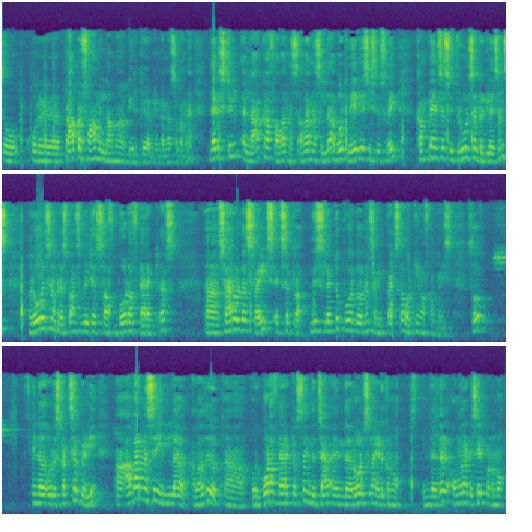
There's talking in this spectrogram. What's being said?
ஸோ ஒரு ப்ராப்பர் ஃபார்ம் இல்லாமல் அப்படி இருக்கு அப்படின்ற மாதிரி சொல்றாங்க. There is still lack of awareness awareness இல்லை about various issues like compliances with rules and regulations roles and responsibilities of board of directors share holders rights etcetera this led to poor governance and impacts the working of companies so இந்த ஒரு ஸ்ட்ரக்சர் படி uh, அவேர்னஸே இல்லை. அதாவது uh, ஒரு போர்ட் ஆஃப் டைரக்டர்ஸ் தான் இந்த இந்த ரோல்ஸ்லாம் எடுக்கணும். இந்த இதை அவங்க தான் டிசைட் பண்ணணும்.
